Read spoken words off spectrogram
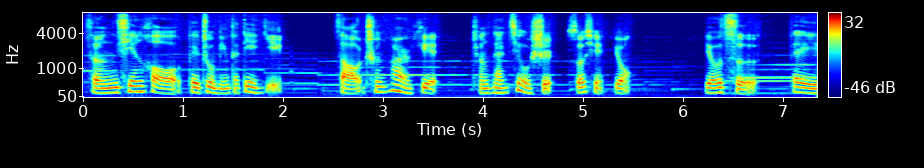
曾先后被著名的电影早春二月》《城南旧事》所选用，由此被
